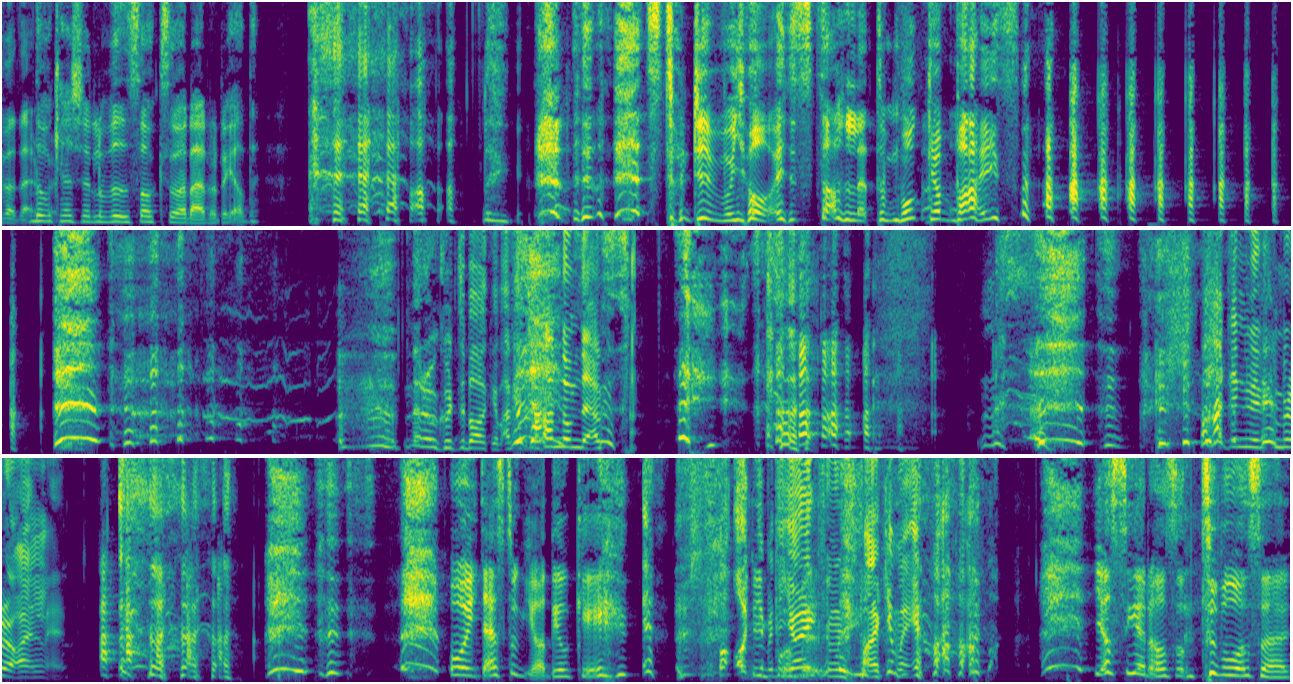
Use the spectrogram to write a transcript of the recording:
var, det var. Då kanske Lovisa också var där och red. Står du och jag i stallet och mockar bajs? När de kom tillbaka, bara, vi tar hand om den! Hade ni det bra eller? Oj, där stod jag, det är okej. Bara, Oj, men inget om ni sparkar mig. Jag ser dem som två så här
